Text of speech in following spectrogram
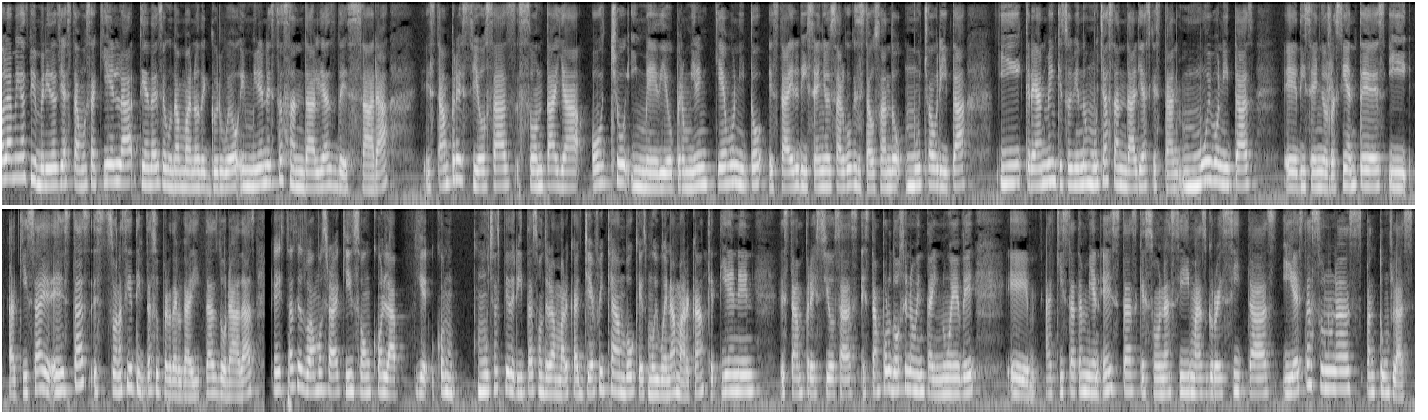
Hola amigas, bienvenidas. Ya estamos aquí en la tienda de segunda mano de Goodwill y miren estas sandalias de Sara. Están preciosas, son talla 8 y medio, pero miren qué bonito está el diseño. Es algo que se está usando mucho ahorita y créanme que estoy viendo muchas sandalias que están muy bonitas. Eh, diseños recientes y aquí estas son así de tiritas súper delgaditas, doradas. Estas que os voy a mostrar aquí son con la con muchas piedritas son de la marca Jeffrey Campbell, que es muy buena marca, que tienen, están preciosas, están por $12.99. Eh, aquí está también estas que son así más gruesitas y estas son unas pantuflas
